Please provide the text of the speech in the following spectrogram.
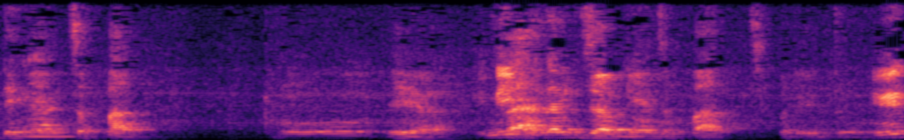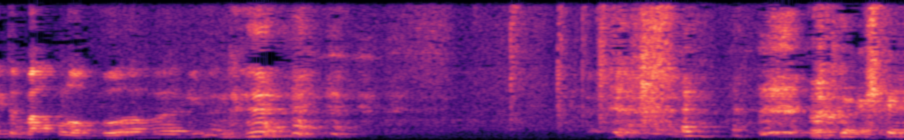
dengan cepat Oh. iya Ini- akan jawab dengan cepat seperti itu Ini tebak logo apa gimana? Oke.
